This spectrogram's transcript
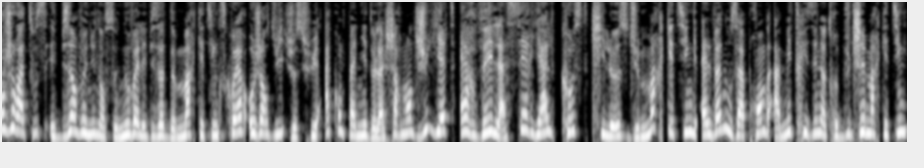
Bonjour à tous et bienvenue dans ce nouvel épisode de Marketing Square. Aujourd'hui, je suis accompagnée de la charmante Juliette Hervé, la serial cost killeuse du marketing. Elle va nous apprendre à maîtriser notre budget marketing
